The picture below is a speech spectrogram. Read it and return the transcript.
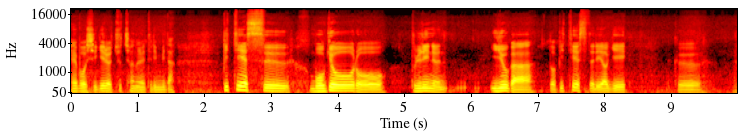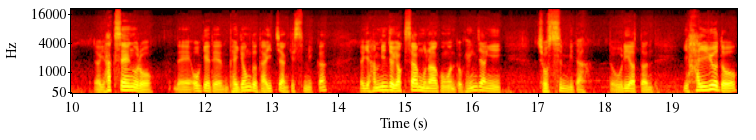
해 보시기를 추천을 드립니다. BTS 모교로 불리는 이유가 또 BTS들이 여기 그 여기 학생으로 네, 오게 된 배경도 다 있지 않겠습니까? 여기 한민족 역사문화공원도 굉장히 좋습니다. 또 우리 어떤 이 한류도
